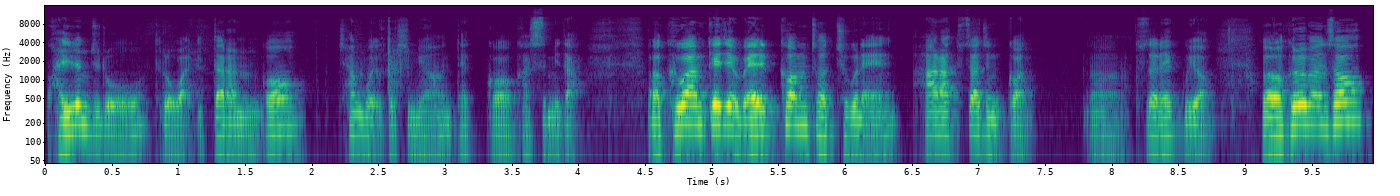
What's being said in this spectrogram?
관련주로 들어와 있다라는 거 참고해 보시면 될 것 같습니다. 어, 그와 함께 이제 웰컴 저축은행, 하나투자증권 어, 투자를 했고요. 어, 그러면서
